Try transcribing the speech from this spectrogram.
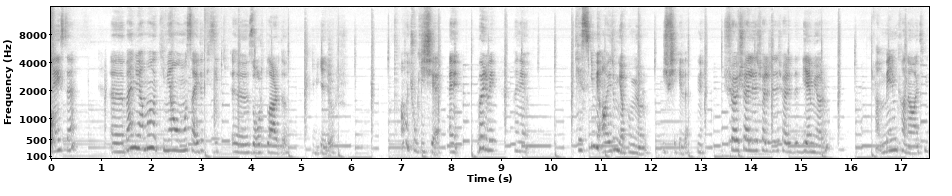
Neyse. Ee, bence ama kimya olmasaydı fizik e, zortlardı gibi geliyor. Ama çok iyi şey. Hani böyle bir hani keskin bir ayrım yapamıyorum hiçbir şekilde. Hani şöyle şöyle de şöyle de şöyle de diyemiyorum. Ama benim kanaatim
